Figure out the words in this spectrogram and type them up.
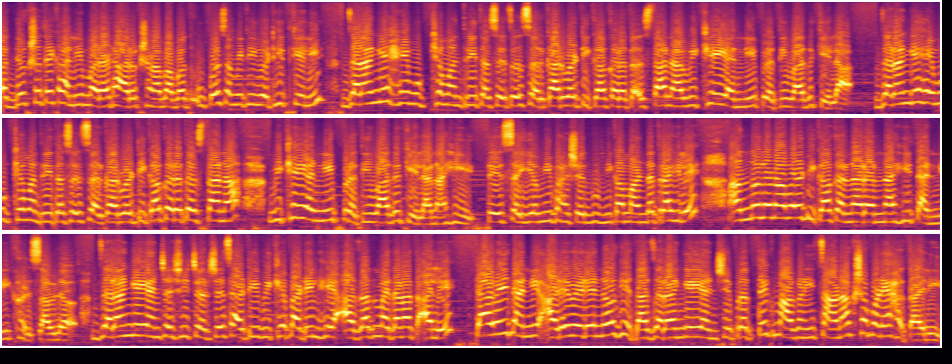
अध्यक्षतेखाली मराठा आरक्षणाबाबत उपसमिती गठीत केली. जरांगे हे मुख्यमंत्री तसेच सरकारवर टीका करत असताना विखे यांनी प्रतिवाद केला. जरांगे हे मुख्यमंत्री तसेच सरकारवर टीका करत असताना विखे यांनी प्रतिवाद केला नाही. ते संयमी भाषेत भूमिका मांडत राहिले. आंदोलनावर टीका करणाऱ्यांनाही त्यांनी खडसावलं. जरांगे यांच्याशी चर्चेसाठी विखे पाटील हे आझाद मैदानात आले. त्यावेळी त्यांनी आडेवेडे न घेता जरांगे यांची प्रत्येक मागणी चाणाक्षपणे हाताळली.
